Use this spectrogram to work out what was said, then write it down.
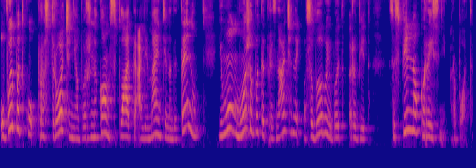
У випадку прострочення боржником сплати аліментів на дитину йому може бути призначений особливий вид робіт суспільно корисні роботи.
